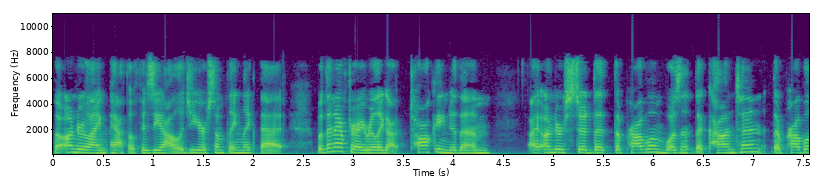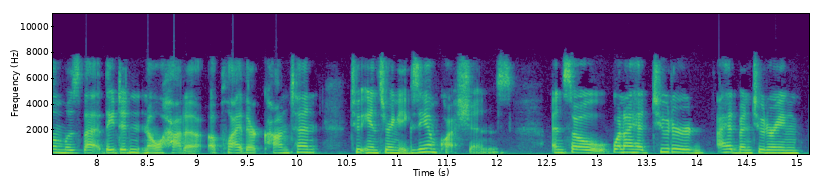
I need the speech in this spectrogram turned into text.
the underlying pathophysiology or something like that. But then after I really got talking to them, I understood that the problem wasn't the content. The problem was that they didn't know how to apply their content to answering exam questions. And so when I had tutored, I had been tutoring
